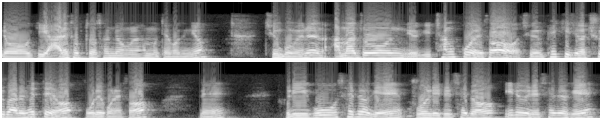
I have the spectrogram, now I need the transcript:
여기 아래서부터 설명을 하면 되거든요. 지금 보면은 아마존 여기 창고에서 지금 패키지가 출발을 했대요. 오레곤에서. 네. 그리고 새벽에 9월 1일 새벽, 일요일에 새벽에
